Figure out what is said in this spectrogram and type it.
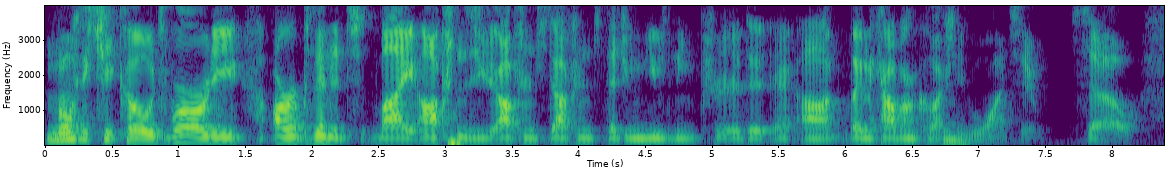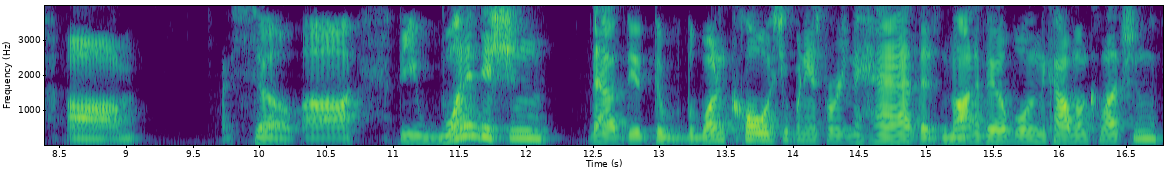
Most of these cheat codes were already are represented by options, options, options that you can use in the, uh, like in the Cowabunga collection if you want to. So, um, so uh, the one edition that the, the the one code Super NES version had that is not available in the Cowabunga collection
